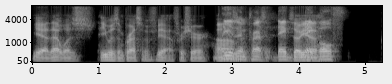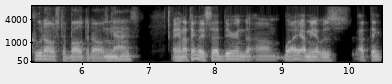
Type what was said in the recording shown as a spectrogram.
yeah, that was he was impressive. Yeah, for sure. He's Um, impressive. They, so, they both kudos to both of those Mhm. guys. and I think they said during the um, well, I mean, it was I think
